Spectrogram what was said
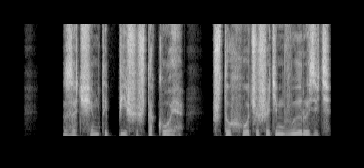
«Зачем ты пишешь такое?» Что хочешь этим выразить?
